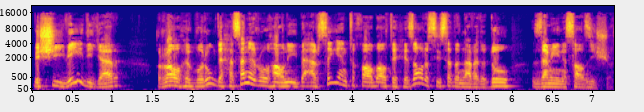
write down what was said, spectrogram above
به شیوهی دیگر راه ورود حسن روحانی به عرصه انتخابات 1392 زمین سازی شد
